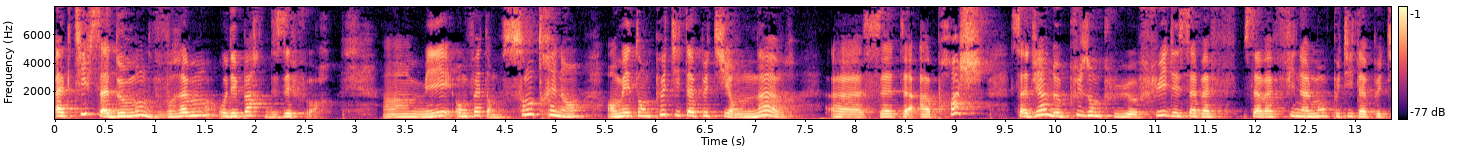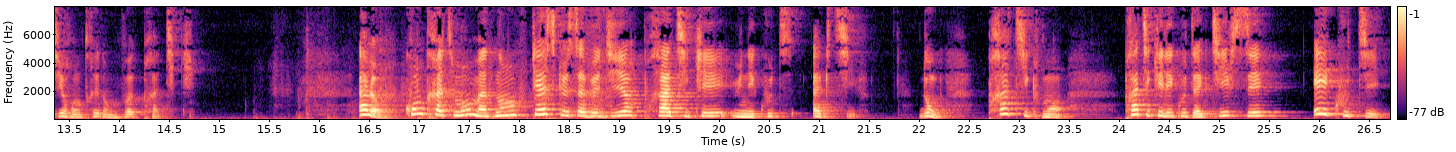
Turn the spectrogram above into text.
active, ça demande vraiment au départ des efforts. Hein. mais en fait, en s'entraînant, en mettant petit à petit en œuvre euh, cette approche, ça devient de plus en plus euh, fluide et ça va, ça va finalement petit à petit rentrer dans votre pratique. Alors, concrètement maintenant, qu'est-ce que ça veut dire pratiquer une écoute active? Donc, pratiquement, pratiquer l'écoute active, c'est écouter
